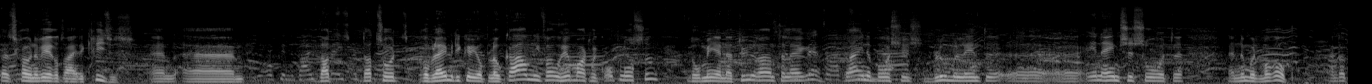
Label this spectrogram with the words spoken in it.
dat is gewoon een wereldwijde crisis. En uh, dat, dat soort problemen die kun je op lokaal niveau heel makkelijk oplossen door meer natuur aan te leggen. Kleine bosjes, bloemenlinten, uh, inheemse soorten en noem het maar op. En dat,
